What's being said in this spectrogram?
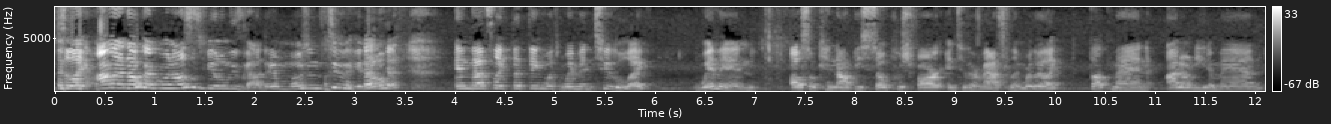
So like I want to know if everyone else is feeling these goddamn emotions too, you know? and that's like the thing with women too. Like women also cannot be so pushed far into their masculine where they're like, fuck men, I don't need a man.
